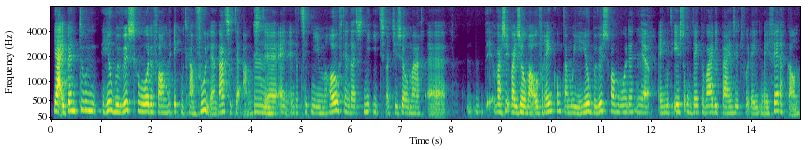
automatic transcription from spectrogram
ja, ik ben toen heel bewust geworden van ik moet gaan voelen. Waar zit de angst? Mm. Uh, en, en dat zit niet in mijn hoofd en dat is niet iets wat je zomaar, uh, waar, waar, je zomaar overheen komt. Daar moet je heel bewust van worden. Ja. En je moet eerst ontdekken waar die pijn zit voordat je ermee verder kan.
